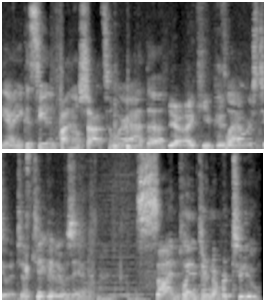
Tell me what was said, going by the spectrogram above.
Yeah, you can see it in final shot somewhere. we're at the Yeah, I keep hitting flowers to it. Just take it hitting over it. there. Mm-hmm. Sign planter number two.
